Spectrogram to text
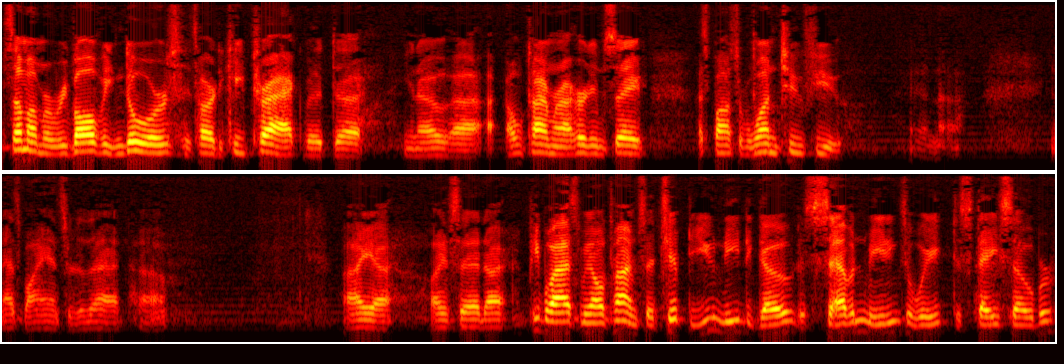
some of them are revolving doors. It's hard to keep track, but, uh, you know, uh, old timer, I heard him say, I sponsor one too few. And, uh, and that's my answer to that. Uh, I, uh, like I said, I, people ask me all the time, said, Chip, do you need to go to seven meetings a week to stay sober?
